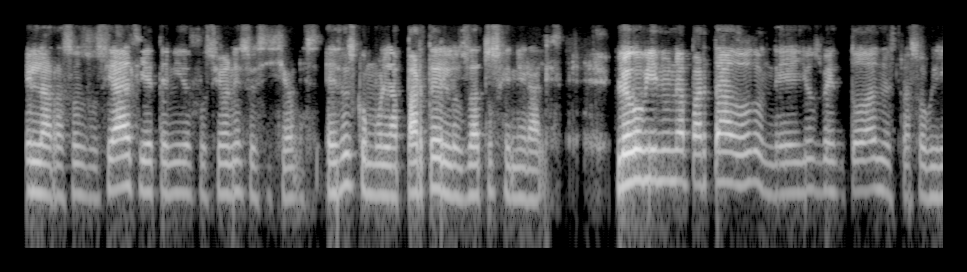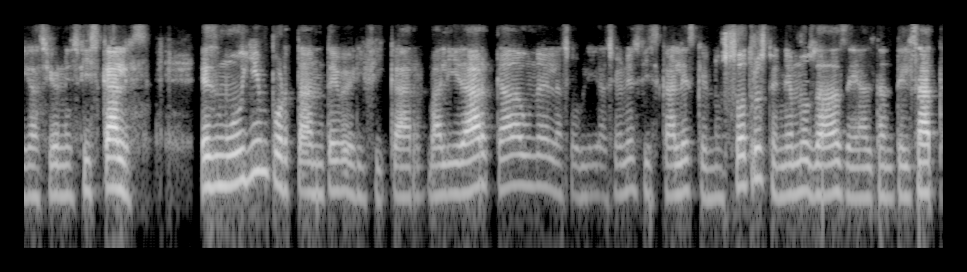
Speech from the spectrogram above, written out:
en la razón social, si he tenido fusiones o escisiones. Eso es como la parte de los datos generales. Luego viene un apartado donde ellos ven todas nuestras obligaciones fiscales. Es muy importante verificar, validar cada una de las obligaciones fiscales que nosotros tenemos dadas de alta ante el SAT,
